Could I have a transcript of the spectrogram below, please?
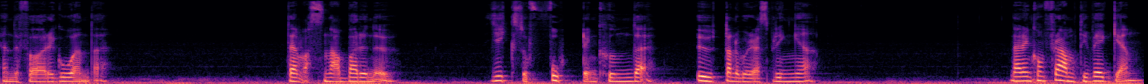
än det föregående. Den var snabbare nu. Gick så fort den kunde utan att börja springa. När den kom fram till väggen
